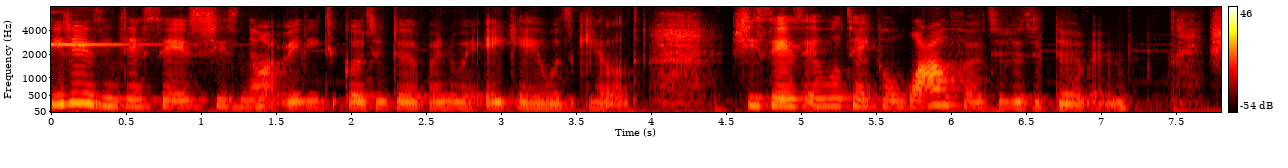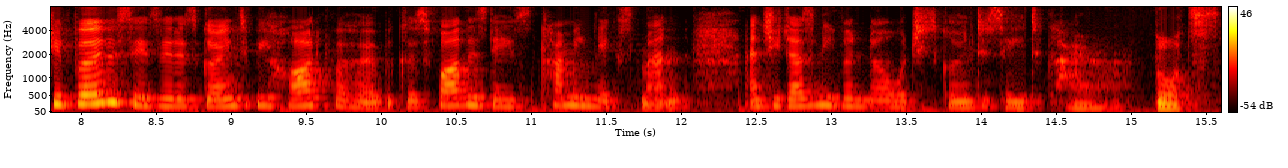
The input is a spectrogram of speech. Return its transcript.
DJ Zinhle says she's not ready to go to Durban where AK was killed. She says it will take a while for her to visit Durban. She further says it is going to be hard for her because Father's Day is coming next month and she doesn't even know what she's going to say to Kairo. Thoughts?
